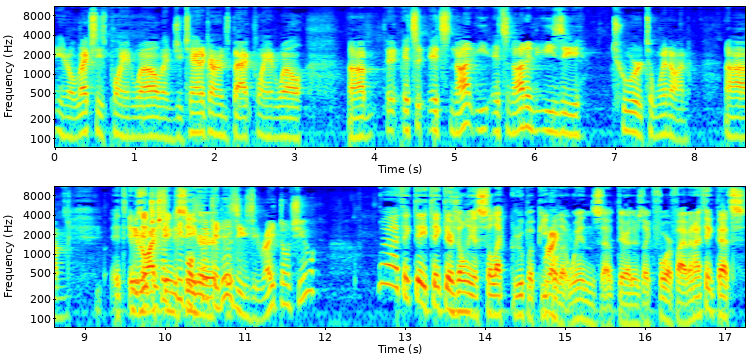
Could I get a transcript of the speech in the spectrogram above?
you know Lexi's playing well, and Jutanugarn's back playing well. Um, it, it's it's not e- it's not an easy tour to win on. Um, It, it was know, interesting to people see her. think it is easy, right? Don't you? Well, I think they think there's only a select group of people Right. that wins out there. There's like four or five, and I think that's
